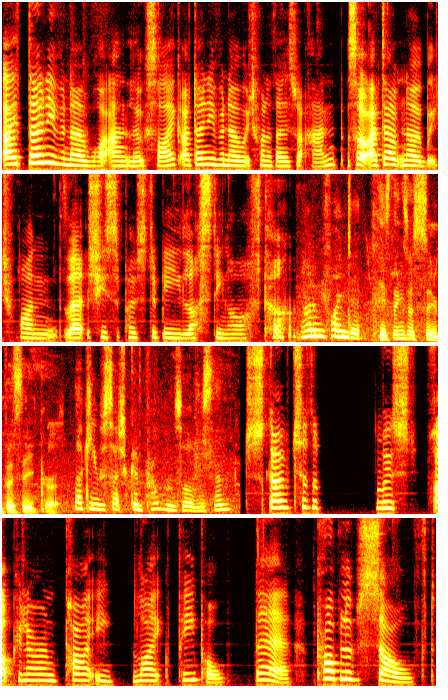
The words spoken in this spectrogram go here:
I don't even know what Ant looks like. I don't even know which one of those were Ant. So I don't know which one that she's supposed to be lusting after. How do we find it? These things are super secret. Lucky was such good problem solvers then. Just go to the most popular and party like people. There. Problem solved.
